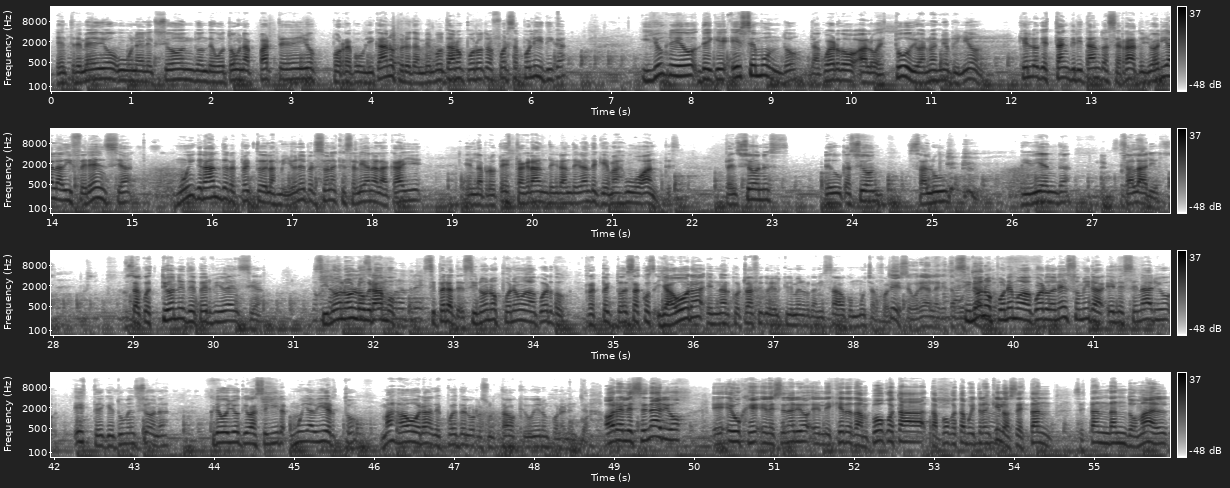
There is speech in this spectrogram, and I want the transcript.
Entre medio hubo una elección donde votó una parte de ellos por republicanos, pero también votaron por otras fuerzas políticas. Y yo creo de que ese mundo, de acuerdo a los estudios, no es mi opinión, qué es lo que están gritando hace rato. Yo haría la diferencia muy grande respecto de las millones de personas que salían a la calle en la protesta grande, grande, grande que más hubo antes. Pensiones, educación, salud, vivienda, salarios. O sea, cuestiones de pervivencia. Si no nos logramos, si, espérate, si no nos ponemos de acuerdo respecto de esas cosas, y ahora el narcotráfico y el crimen organizado con mucha fuerza. Sí, seguridad es la que está Si no nos ponemos de acuerdo en eso, mira, el escenario este que tú mencionas, creo yo que va a seguir muy abierto, más ahora después de los resultados que hubieron con el encuentro. Ahora el escenario, eh, Euge, el escenario en la izquierda tampoco está, tampoco está muy tranquilo, se están, se están dando mal.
